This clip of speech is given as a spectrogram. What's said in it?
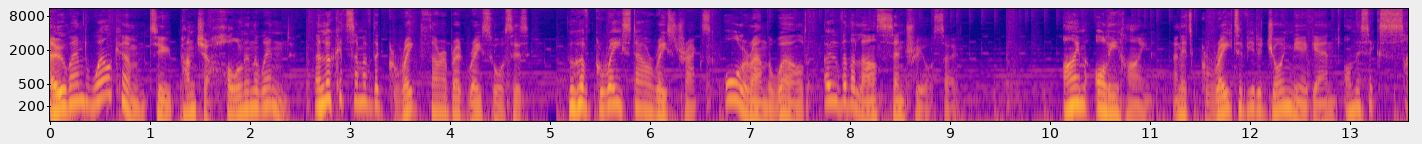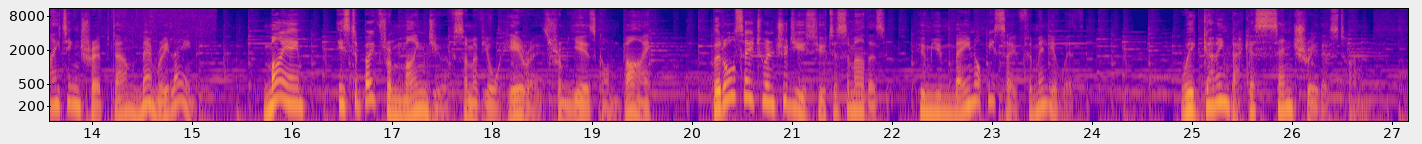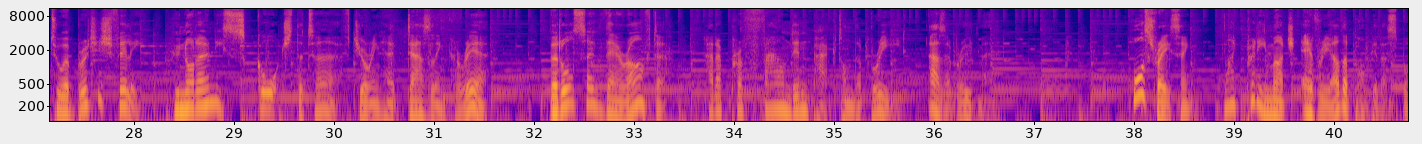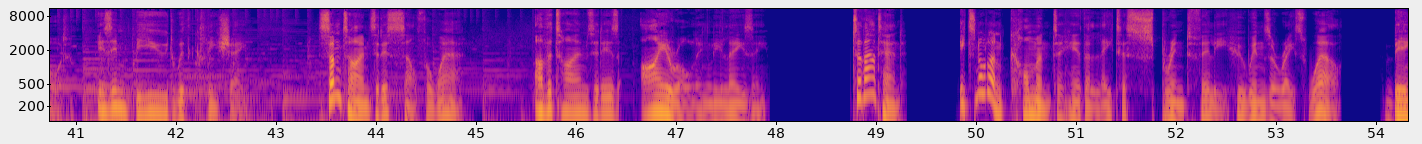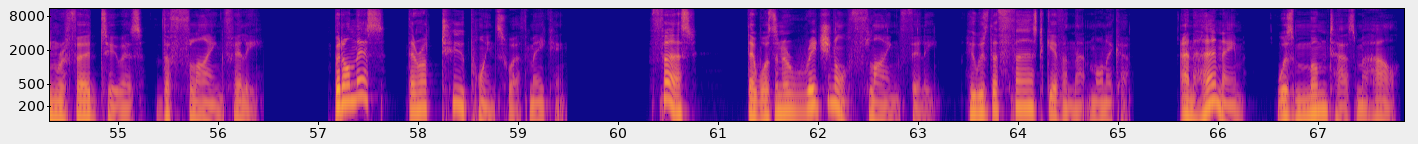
Hello and welcome to Punch a Hole in the Wind, a look at some of the great thoroughbred racehorses who have graced our racetracks all around the world over the last century or so. I'm Ollie Hine, and it's great of you to join me again on this exciting trip down memory lane. My aim is to both remind you of some of your heroes from years gone by, but also to introduce you to some others whom you may not be so familiar with. We're going back a century this time to a British filly who not only scorched the turf during her dazzling career, but also thereafter had a profound impact on the breed as a broodmare. Horse racing, like pretty much every other popular sport, is imbued with cliche. Sometimes it is self aware, other times it is eye rollingly lazy. To that end, it's not uncommon to hear the latest sprint filly who wins a race well being referred to as the flying filly. But on this, there are two points worth making. First, there was an original flying filly who was the first given that moniker, and her name was Mumtaz Mahal.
